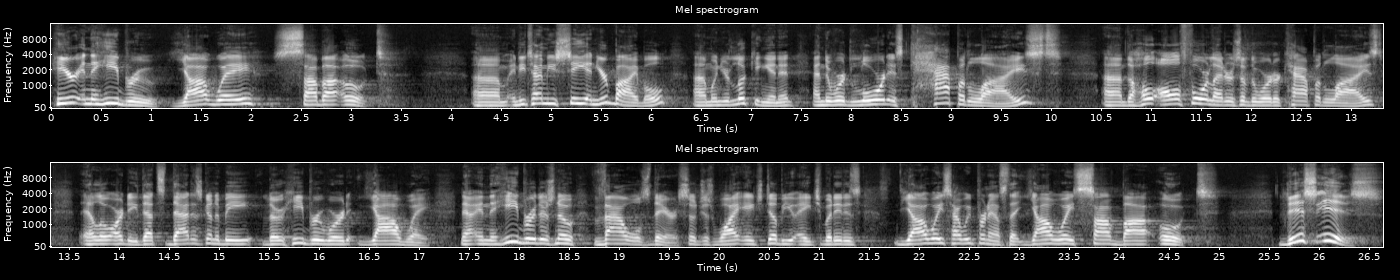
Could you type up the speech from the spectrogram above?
Here in the Hebrew, Yahweh Sabaoth. Um, anytime you see in your Bible, um, when you're looking in it, and the word Lord is capitalized, um, the whole, all four letters of the word are capitalized, L O R D. That's that is going to be the Hebrew word Yahweh. Now, in the Hebrew, there's no vowels there, so just Y H W H. But it is Yahweh's how we pronounce that. Yahweh Sabaoth. This is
